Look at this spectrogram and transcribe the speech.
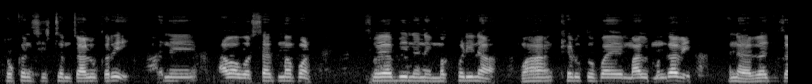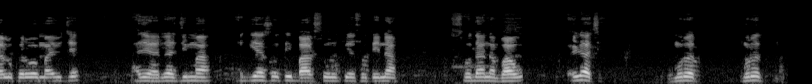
ટોકન સિસ્ટમ ચાલુ કરી અને આવા વરસાદમાં પણ સોયાબીન અને મગફળીના વાહન ખેડૂતો પાસે માલ મંગાવી અને હરાજી ચાલુ કરવામાં આવી છે. આજે હરાજીમાં અગિયારસોથી બારસો રૂપિયા સુધીના સોદાના ભાવ પડ્યા છે. મુહૂર્ત મુહૂર્તમાં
